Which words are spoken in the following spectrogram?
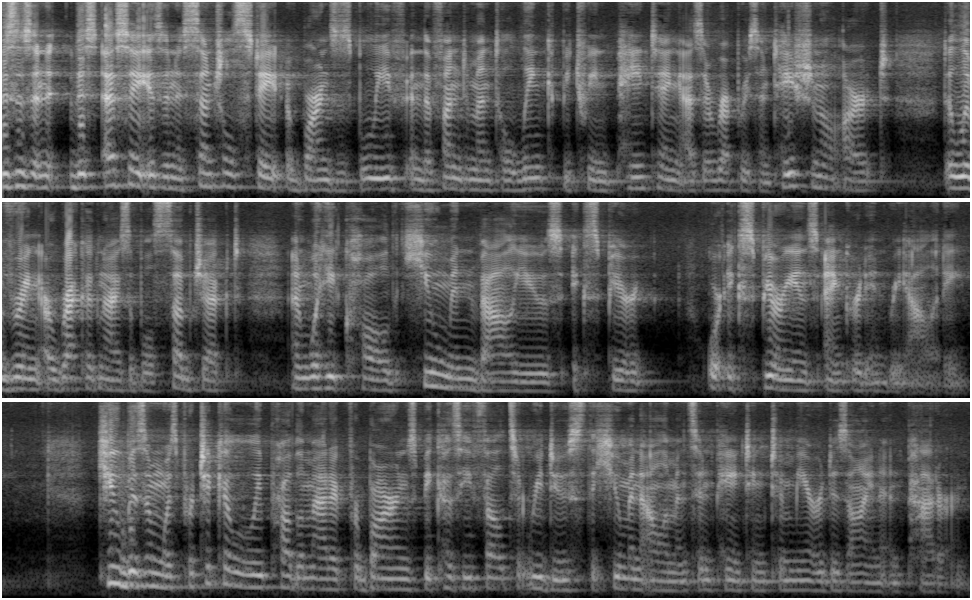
this, is an, this essay is an essential state of Barnes's belief in the fundamental link between painting as a representational art, delivering a recognizable subject, and what he called human values or experience anchored in reality. Cubism was particularly problematic for Barnes because he felt it reduced the human elements in painting to mere design and pattern.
